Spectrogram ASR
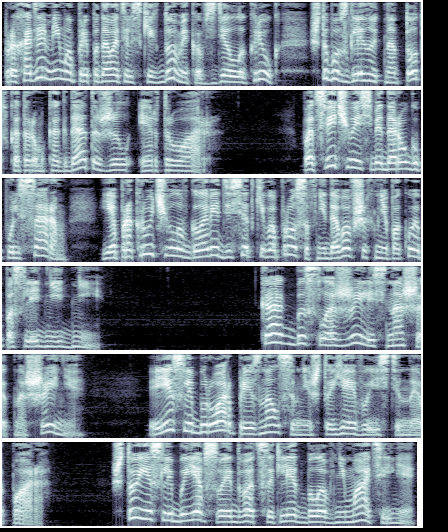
Проходя мимо преподавательских домиков, сделала крюк, чтобы взглянуть на тот, в котором когда-то жил Эртруар. Подсвечивая себе дорогу пульсаром, я прокручивала в голове десятки вопросов, не дававших мне покоя последние дни. Как бы сложились наши отношения — если бы Руар признался мне, что я его истинная пара? Что, если бы я в свои двадцать лет была внимательнее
